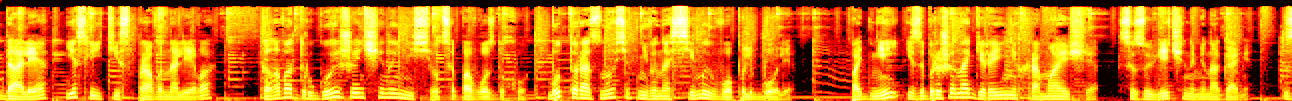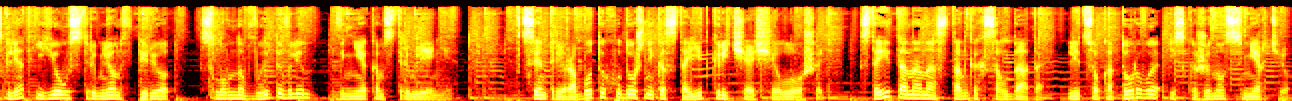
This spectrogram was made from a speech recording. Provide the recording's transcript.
Далее, если идти справа налево, Голова другой женщины несется по воздуху, будто разносит невыносимый вопль боли. Под ней изображена героиня хромающая, с изувеченными ногами. Взгляд ее устремлен вперед, словно выдавлен в неком стремлении. В центре работы художника стоит кричащая лошадь. Стоит она на останках солдата, лицо которого искажено смертью,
